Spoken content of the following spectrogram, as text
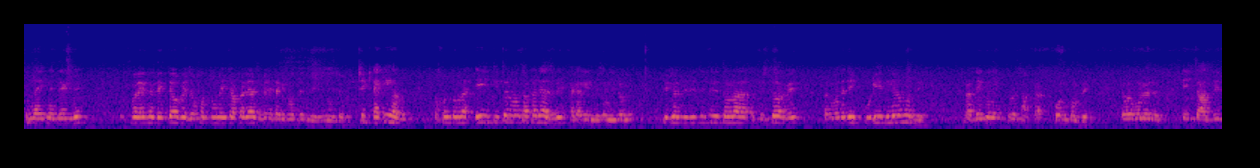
তোমরা এখানে দেখবে। তোমরা এখানে দেখতে হবে যখন তোমরা এই চ্যাপ্টারে আসবে, এটাকে তোমাদের রিভিশন দিতে হবে। ঠিক একই হবে যখন তোমরা এই তৃতীয় নম্বর চ্যাপ্টারে আসবে, এটাকে রিভিশন দিতে হবে। রিভিশন দিতে দিতে তোমরা বুঝতে পারবে মধ্যে এই কুড়ি দিনের মধ্যে না দেখবেন এই পুরো চ্যাপ্টার কোন কমপ্লিট এবার বলবে এই চার দিন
